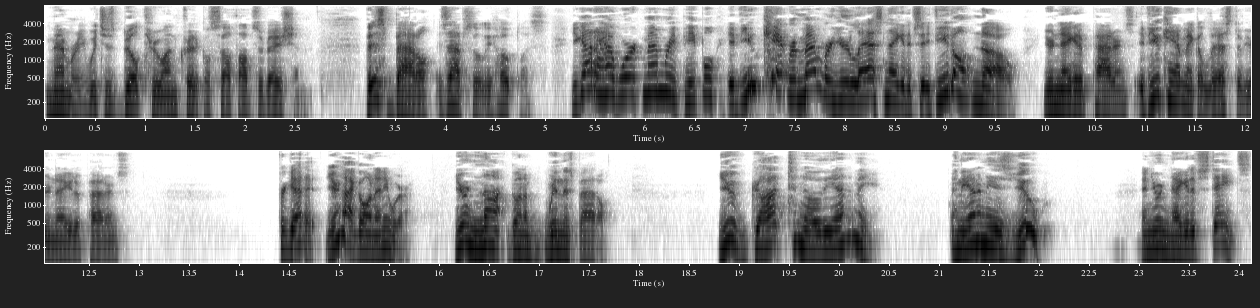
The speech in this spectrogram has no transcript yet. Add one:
memory, which is built through uncritical self-observation. This battle is absolutely hopeless. You gotta have work memory, people. If you can't remember your last negative, if you don't know your negative patterns, if you can't make a list of your negative patterns, forget it. You're not going anywhere. You're not gonna win this battle. You've got to know the enemy. And the enemy is you and your negative states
